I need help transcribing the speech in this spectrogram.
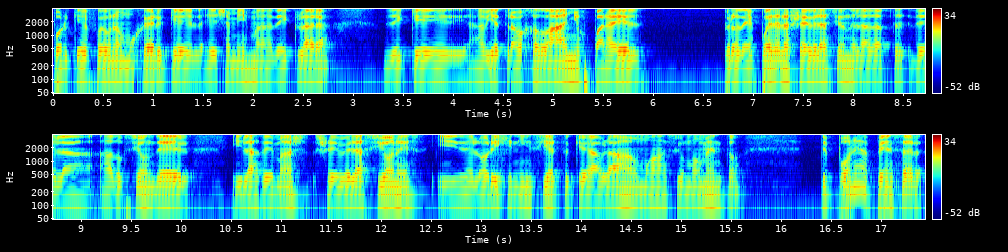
porque fue una mujer que ella misma declara de que había trabajado años para él pero después de la revelación de la, de la adopción de él y las demás revelaciones y del origen incierto que hablábamos hace un momento, te pone a pensar,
